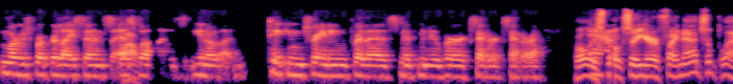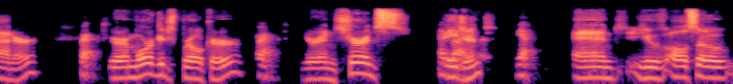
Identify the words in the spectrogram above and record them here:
mortgage broker license, as wow. well as, you know, taking training for the Smith maneuver, et cetera, et cetera. Holy and, smoke. So you're a financial planner. Correct. You're a mortgage broker. Correct. You're an insurance Advisor. agent. Yeah. And you've also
